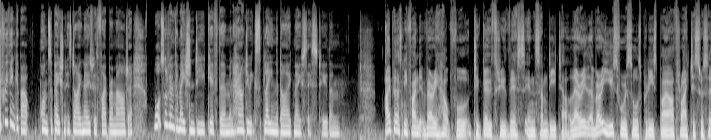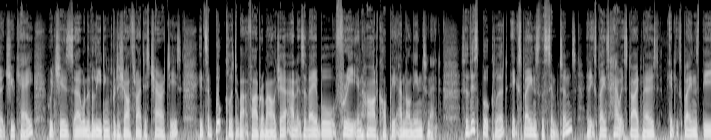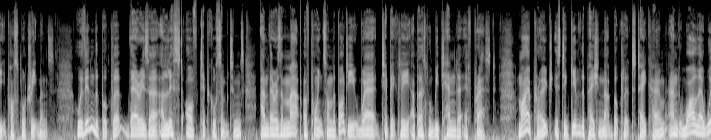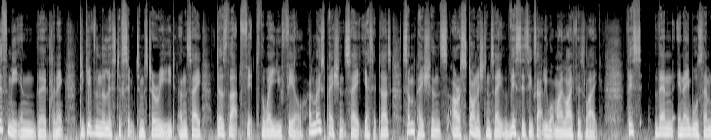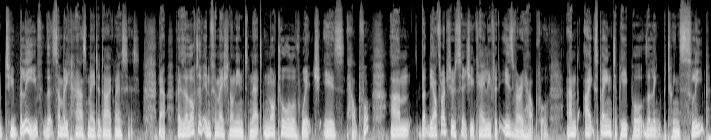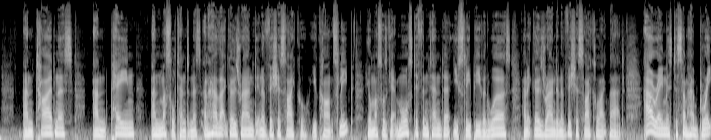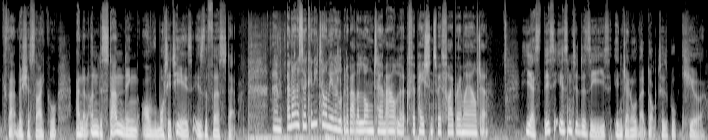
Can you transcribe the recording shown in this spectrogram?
If we think about once a patient is diagnosed with fibromyalgia, what sort of information do you give them and how do you explain the diagnosis to them? I personally find it very helpful to go through this in some detail. There is a very useful resource produced by Arthritis Research UK, which is uh, one of the leading British arthritis charities. It's a booklet about fibromyalgia and it's available free in hard copy and on the internet. So, this booklet explains the symptoms, it explains how it's diagnosed, it explains the possible treatments. Within the booklet, there is a, a, list of typical symptoms, and there is a map of points on the body where typically a person will be tender if pressed. My approach is to give the patient that booklet to take home, and while they're with me in the clinic, to give them the list of symptoms to read and say, Does that fit the way you feel? And most patients say, Yes, it does. Some patients are astonished and say, This is exactly what my life is like. This then enables them to believe that somebody has made a diagnosis. Now, there's a lot of information on the internet, not all of which is helpful, um, but the Arthritis Research UK leaflet is very helpful. And I explain to people the link between sleep and tiredness and pain and muscle tenderness and how that goes round in a vicious cycle. You can't sleep, your muscles get more stiff and tender, you sleep even worse, and it goes round in a vicious cycle like that. Our aim is to somehow break that vicious cycle, and an understanding of what it is is the first step. Um, and Anisur can you tell me a little bit about the long term outlook for patients with fibromyalgia? Yes, this isn't a disease in general that doctors will cure.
